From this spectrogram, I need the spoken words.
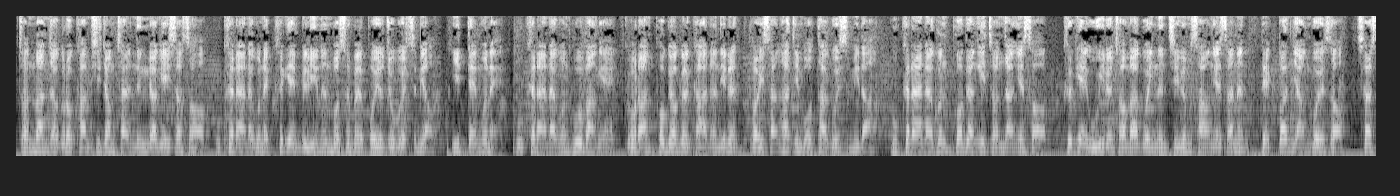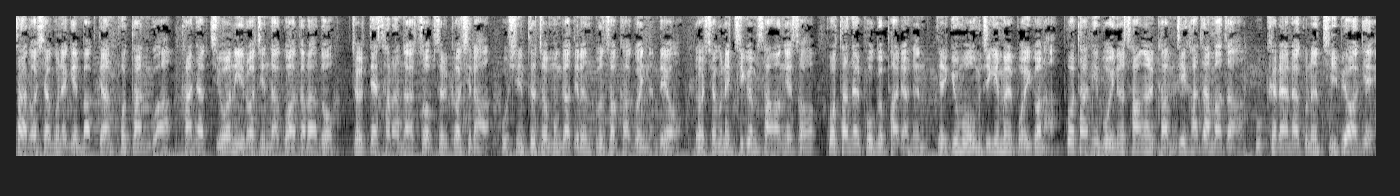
전반적으로 감시 정찰 능력에 있어서 우크라이나군에 크게 밀리는 모습을 보여주고 있으며 이 때문에 우크라이나군 후방에 교란 포격을 가하는 일은 더 이상 하지 못하고 있습니다. 우크라이나군 포병이 전장에서 크게 우위를 점하고 있는 지금 상황에서는 100번 양보해서 설사 러시아군에게 막대한 포탄과 탄약 지원이 이뤄진다고 하더라도 절대 살아날 수 없을 것이라 OSINT 전문가들은 분석하고 있는데요. 러시아군이 지금 상황에서 포탄을 보급하려는 대규모 움직임을 보이거나 포탄이 모이는 상황을 감지하자마자 우크라이나군은 집요하게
